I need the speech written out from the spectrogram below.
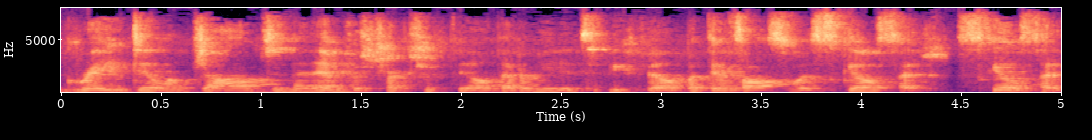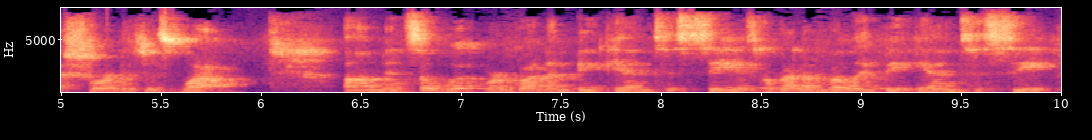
great deal deal of jobs in that infrastructure field that are needed to be filled, but there's also a skill set skill set shortage as well. Um, and so what we're going to begin to see is we're going to really begin to see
